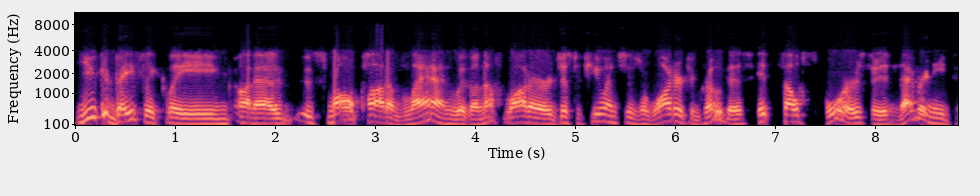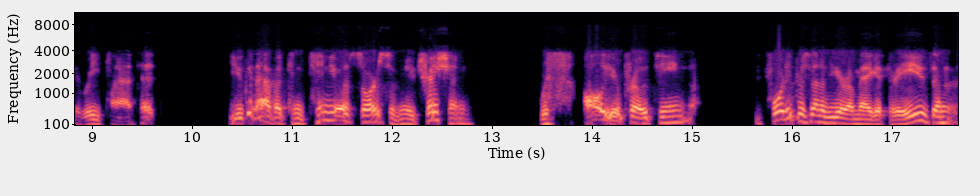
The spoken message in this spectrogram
you could basically, on a small plot of land with enough water, just a few inches of water to grow this, it self spores, so you never need to replant it. You can have a continuous source of nutrition with all your protein, 40% of your omega 3s, and,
